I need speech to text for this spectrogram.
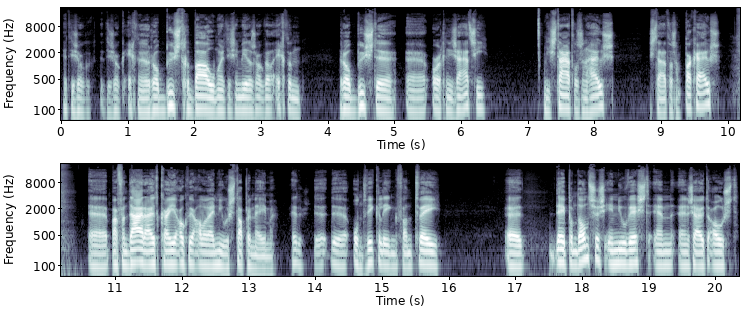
Het is, ook, het is ook echt een robuust gebouw. Maar het is inmiddels ook wel echt een robuuste organisatie. Die staat als een huis. Die staat als een pakhuis. Uh, maar van daaruit kan je ook weer allerlei nieuwe stappen nemen. Dus de, de, ontwikkeling van twee uh, dependances in Nieuw-West en, en Zuidoost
